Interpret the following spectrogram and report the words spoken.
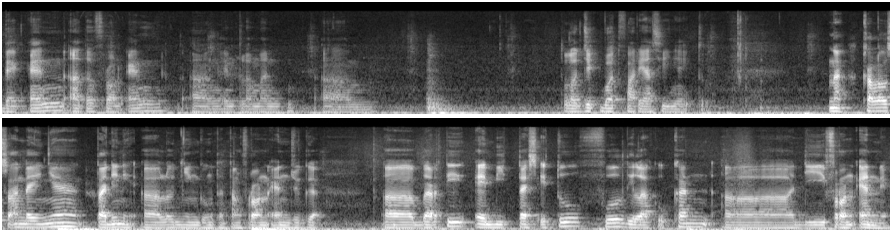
backend atau front end uh, nge-implement um, logic buat variasinya itu Nah, kalau seandainya tadi nih eh, lo nyinggung tentang front end juga, eh, berarti A/B test itu full dilakukan eh, di front end ya,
